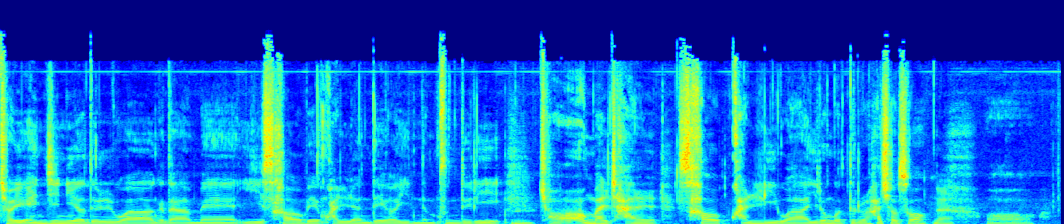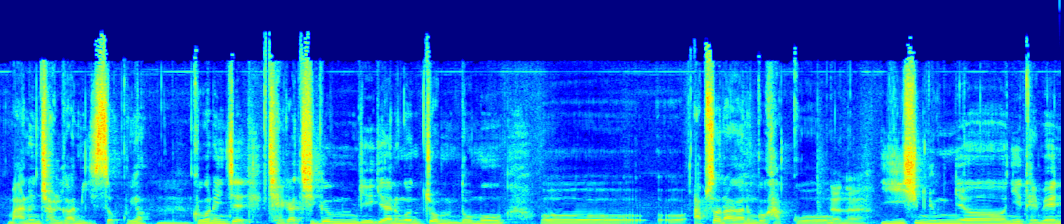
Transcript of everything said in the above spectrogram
저희 엔지니어들과 그다음에 이 사업에 관련되어 있는 분들이 음. 정말 잘 사업 관리와 이런 것들을 하셔서 네. 어 많은 절감이 있었고요. 음. 그거는 이제 제가 지금 얘기하는 건 좀 너무 어, 어 앞서 나가는 것 같고 네네. 26년이 되면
